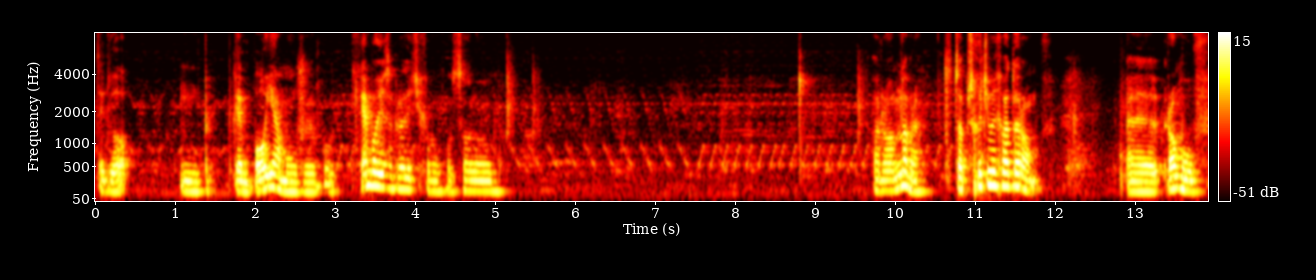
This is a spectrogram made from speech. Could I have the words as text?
tego mm, Game Boya może, bo Game Boy jest naprawdę ciekawą konsolą. Rom, dobra, to co, przechodzimy chyba do Romów. E, Romów.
